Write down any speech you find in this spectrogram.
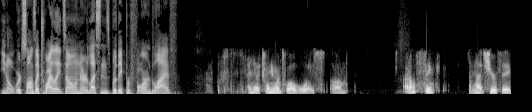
you know were songs like Twilight Zone or Lessons were they performed live? I know 2112 was. Um, I don't think. I'm not sure if they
